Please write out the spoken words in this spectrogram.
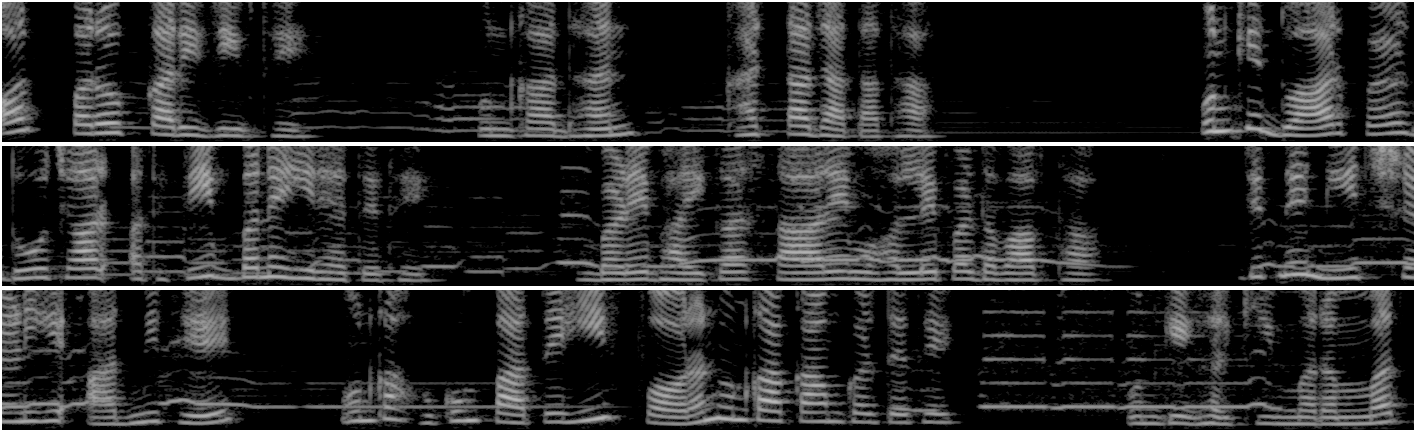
और परोपकारी जीव थे। उनका धन घटता जाता था। उनके द्वार पर दो चार अतिथि बने ही रहते थे। बड़े भाई का सारे मोहल्ले पर दबाव था। जितने नीच श्रेणी के आदमी थे, उनका हुक्म पाते ही फ़ौरन उनका काम करते थे। उनके घर की मरम्मत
